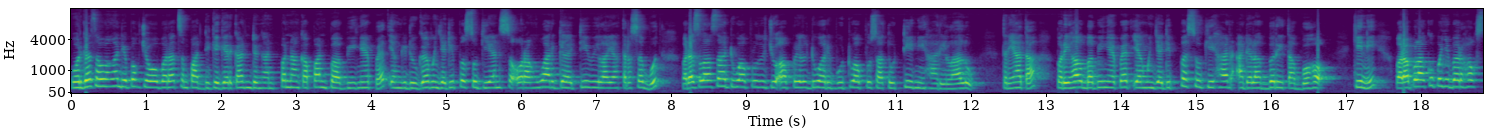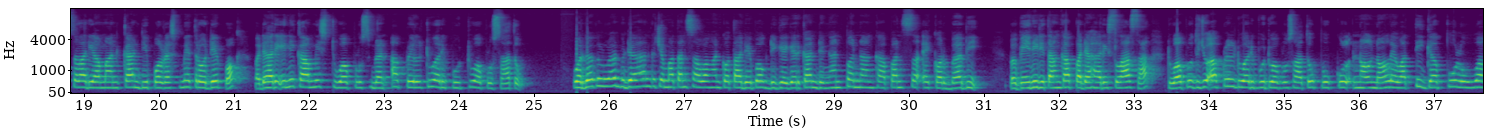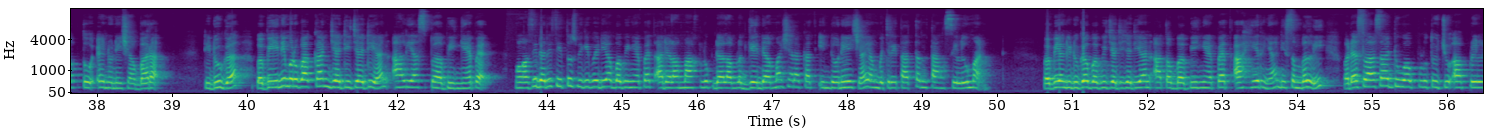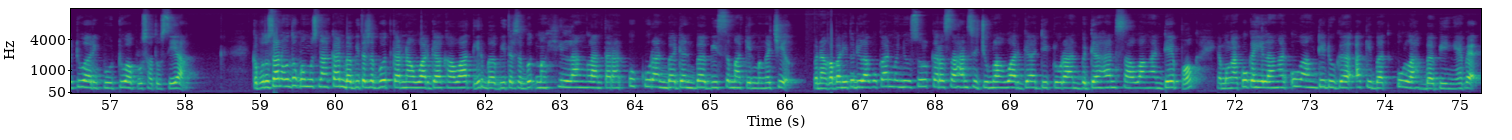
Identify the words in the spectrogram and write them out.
Warga Sawangan Depok, Jawa Barat sempat digegerkan dengan penangkapan babi ngepet yang diduga menjadi pesugihan seorang warga di wilayah tersebut pada Selasa 27 April 2021 dini hari lalu. Ternyata, perihal babi ngepet yang menjadi pesugihan adalah berita bohong. Kini, para pelaku penyebar hoax telah diamankan di Polres Metro Depok pada hari ini Kamis 29 April 2021. Warga Kelurahan Bedahan, Kecamatan Sawangan, Kota Depok digegerkan dengan penangkapan seekor babi. Babi ini ditangkap pada hari Selasa, 27 April 2021 pukul 00 lewat 30 waktu Indonesia Barat. Diduga, babi ini merupakan jadi-jadian alias babi ngepet. Melasih dari situs Wikipedia, babi ngepet adalah makhluk dalam legenda masyarakat Indonesia yang bercerita tentang siluman. Babi yang diduga babi jadi-jadian atau babi ngepet akhirnya disembeli pada Selasa 27 April 2021 siang. Keputusan untuk memusnahkan babi tersebut karena warga khawatir babi tersebut menghilang lantaran ukuran badan babi semakin mengecil. Penangkapan itu dilakukan menyusul keresahan sejumlah warga di Kelurahan Bedahan Sawangan Depok yang mengaku kehilangan uang diduga akibat ulah babi ngepet.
